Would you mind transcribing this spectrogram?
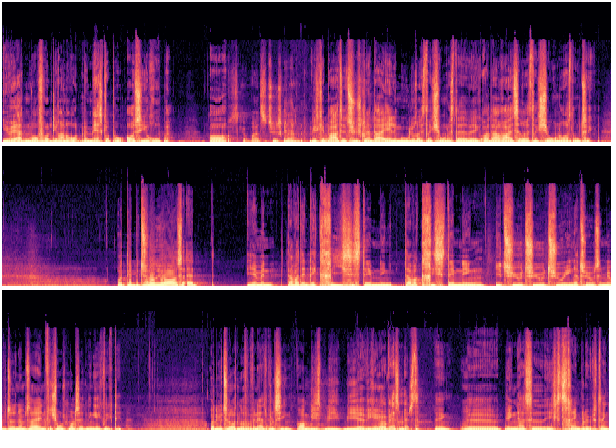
i verden, hvor folk de render rundt med masker på, også i Europa. Og vi skal jo bare til Tyskland. Vi skal bare til Tyskland. Der er alle mulige restriktioner stadigvæk, og der er rejserestriktioner og også nogle ting. Og det betød jo også, at jamen, der var den der krisestemning, der var krigsstemningen i 2020-2021, som betød, at så er inflationsmålsætningen ikke vigtig. Og det betyder også noget for finanspolitikken, om vi, vi, vi, vi kan gøre hvad som helst. Ikke? Mm. Øh, pengene har siddet ekstremt løst. Ikke?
